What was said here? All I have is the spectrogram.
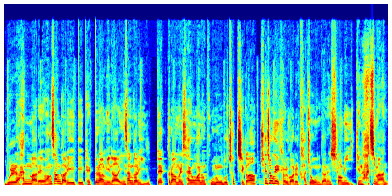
물 한 말에 황산가리 100g이나 인산가리 600g을 사용하는 고농도 처치가 최적의 결과를 가져온다는 실험이 있긴 하지만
